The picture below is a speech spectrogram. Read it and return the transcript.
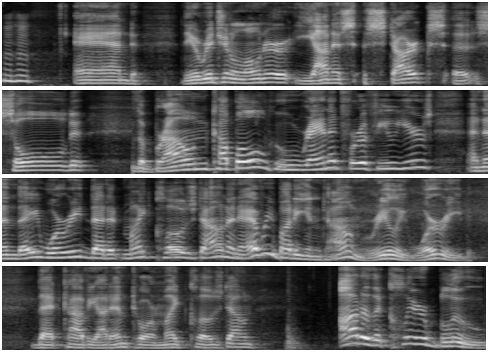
Mm-hmm. And the original owner, Janis Starks, uh, sold the Brown couple who ran it for a few years, and then they worried that it might close down, and everybody in town really worried that Caveat Emptor might close down. Out of the clear blue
